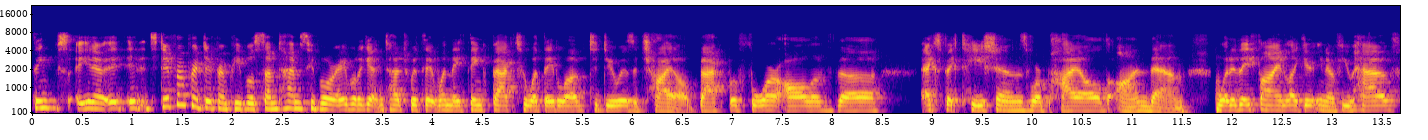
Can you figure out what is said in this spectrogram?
thinks you know it, it's different for different people. Sometimes people are able to get in touch with it when they think back to what they loved to do as a child back before all of the expectations were piled on them. What do they find? Like you know if you have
